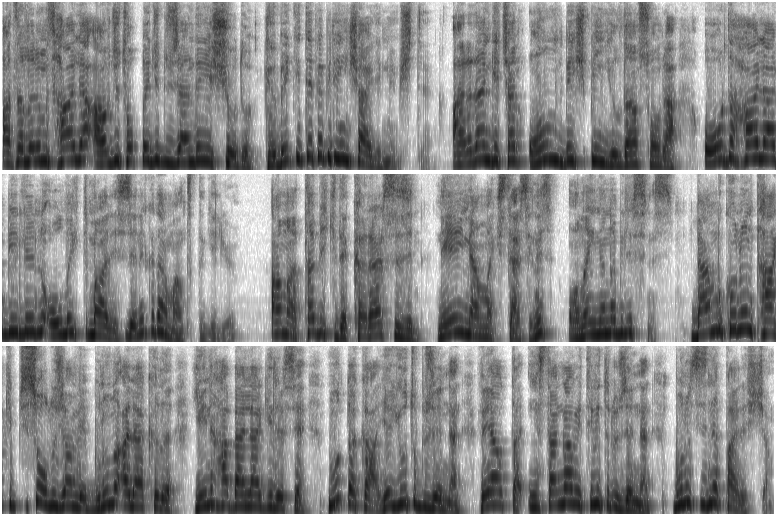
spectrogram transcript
Atalarımız hala avcı toplayıcı düzende yaşıyordu. Göbekli Tepe bile inşa edilmemişti. Aradan geçen 15 bin yıldan sonra orada hala birilerinin olma ihtimali size ne kadar mantıklı geliyor? Ama tabii ki de karar sizin. Neye inanmak isterseniz ona inanabilirsiniz. Ben bu konunun takipçisi olacağım ve bununla alakalı yeni haberler gelirse mutlaka ya YouTube üzerinden veyahut da Instagram ve Twitter üzerinden bunu sizinle paylaşacağım.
